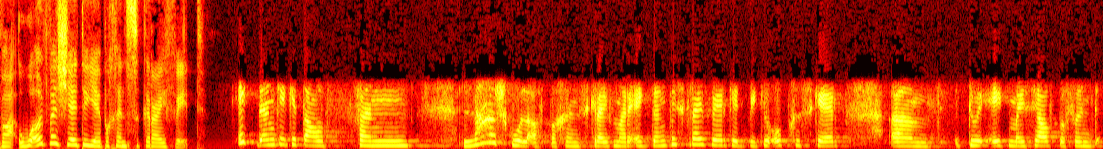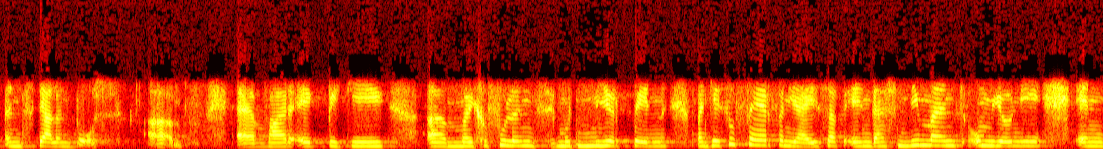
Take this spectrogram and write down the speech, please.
wa, hoe oud was jy toe jy begin skryf het? Ek dink ek het al van laerskool af begin skryf, maar ek dink my skryfwerk het bietjie opgeskerp ehm um, toe ek myself bevind in Stellenbosch ehm um, uh, waar ek bietjie um, my gevoelens moet neerpen want jy's so ver van die huis af en daar's niemand om jou nie en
